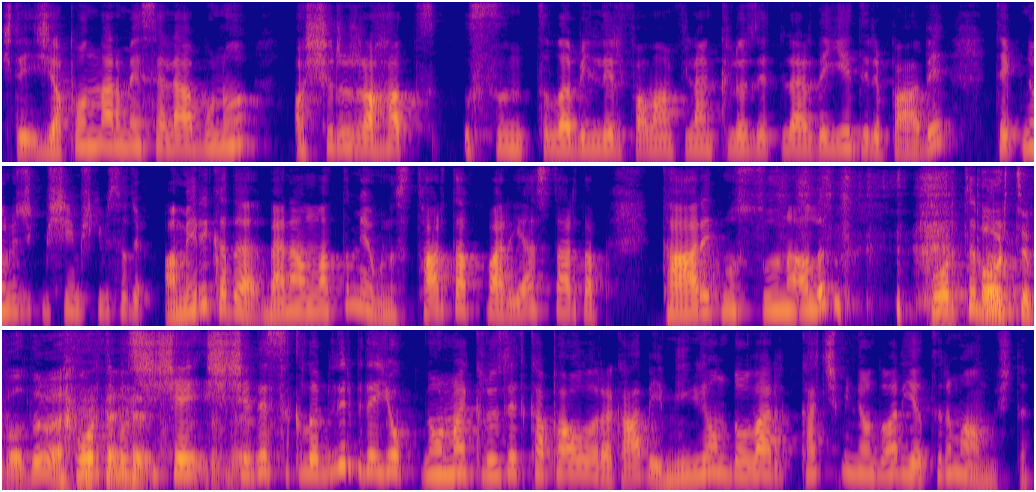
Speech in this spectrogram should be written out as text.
işte Japonlar mesela bunu aşırı rahat ısıtılabilir falan filan klozetlerde yedirip abi teknolojik bir şeymiş gibi satıyor. Amerika'da ben anlattım ya bunu startup var ya startup taharet musluğunu alıp portable Portable değil mi? portable Evet, şişe şişede sıkılabilir bir de yok normal klozet kapağı olarak abi milyon dolar kaç milyon dolar yatırım almıştı.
